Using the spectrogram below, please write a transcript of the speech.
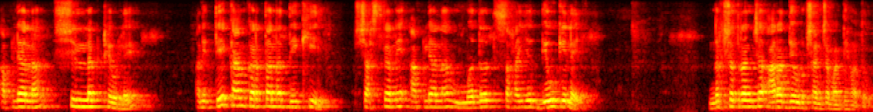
आपल्याला शिल्लक ठेवले आणि ते काम करताना देखील शास्त्राने आपल्याला मदत सहाय्य देऊ केलंय. नक्षत्रांच्या आराध्य वृक्षांच्या माध्यमातून.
